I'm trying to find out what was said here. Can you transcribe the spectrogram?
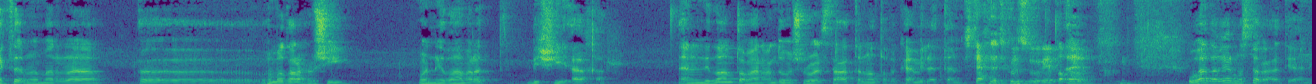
أكثر من مرة هم طرحوا شيء والنظام رد بشيء آخر. يعني النظام طبعا عنده مشروع لاستعادة المنطقة كاملة. استعادة كل سوريا طبعا. إيه. وهذا غير مستبعد يعني.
